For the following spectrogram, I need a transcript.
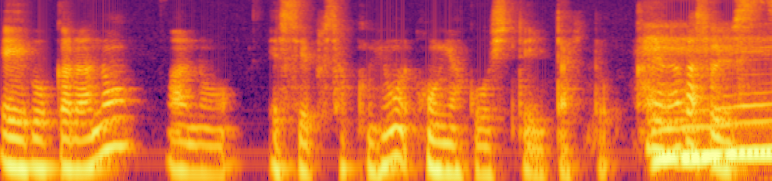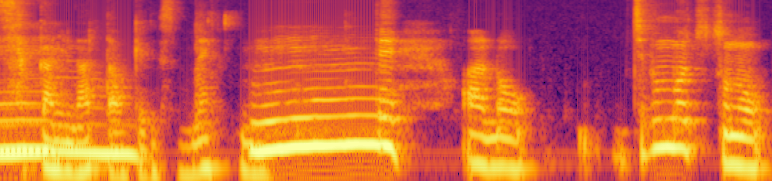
英語からの、あの、SF 作品を翻訳をしていた人。彼らがそういう作家になったわけですよね。ううんん。で、あの、自分もその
